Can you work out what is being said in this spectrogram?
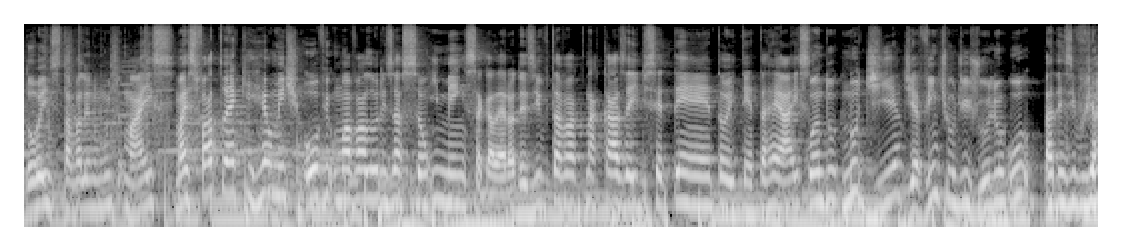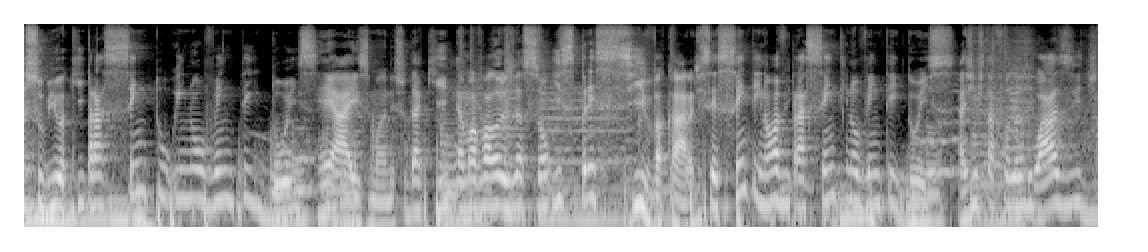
dois, tá valendo muito mais. Mas fato é que realmente houve uma valorização imensa, galera. O adesivo tava na casa aí de 70, 80 reais, quando no dia, dia 21 de julho, o adesivo já subiu aqui para 192 reais, mano. Isso daqui é uma valorização expressiva, cara, de 69 para 192. A gente tá falando quase de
